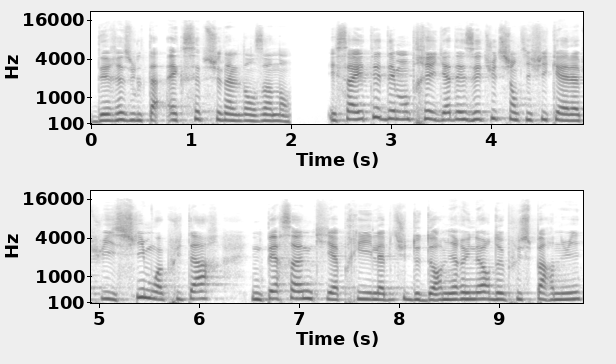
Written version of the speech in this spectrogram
des résultats exceptionnels dans un an. Et ça a été démontré, il y a des études scientifiques à l'appui. Six mois plus tard, une personne qui a pris l'habitude de dormir une heure de plus par nuit,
